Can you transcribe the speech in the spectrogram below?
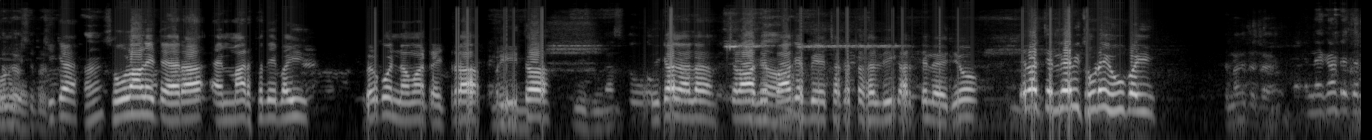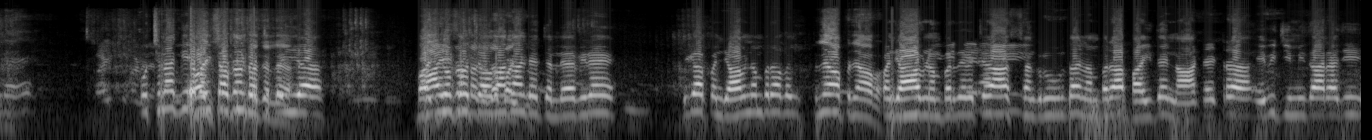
ਹੋਣਗੇ। ਠੀਕ ਹੈ ਹੈਂ? 16 ਵਾਲੇ ਟਾਇਰ ਆ ਐਮਆਰਐਫ ਦੇ ਬਾਈ। ਬਿਲਕੁਲ ਨਵਾਂ ਟਰੈਕਟਰ ਆ ਪ੍ਰੀਤ। ਠੀਕ ਹੈ ਗੱਲ? ਚਲਾ ਕੇ ਪਾ ਕੇ ਬੇਸ਼ੱਕ ਤਸੱਲੀ ਕਰਕੇ ਲੈ ਜਿਓ। ਇਹਦਾ ਚੱਲੇ ਵੀ ਥੋੜੇ ਹੋਊ ਬਾਈ। ਕਿੰਨਾ ਕੁ ਚੱਲਿਆ? ਕਿੰਨੇ ਘੰਟੇ ਚੱਲੇ? ਪੁੱਛਣਾ ਕੀ ਹੈ ਬਾਈ 2200 ਚਾਬੀ ਵਿੱਚ ਪਈ ਆ। 2200 2214 ਘੰਟੇ ਚੱਲਿਆ ਵੀਰੇ। ਠੀਕ ਆ ਪੰਜਾਬ ਨੰਬਰ ਆ ਬਾਈ। 50 50 ਪੰਜਾਬ ਨੰਬਰ ਦੇ ਵਿੱਚ ਆ ਸੰਗਰੂਰ ਦਾ ਨੰਬਰ ਆ ਬਾਈ ਦੇ ਨਾਂ ਟਰੈਕਟਰ ਆ ਇਹ ਵੀ ਜ਼ਿਮੀਦਾਰ ਆ ਜੀ।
